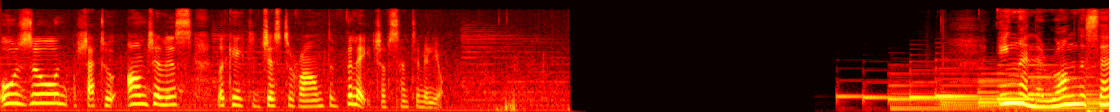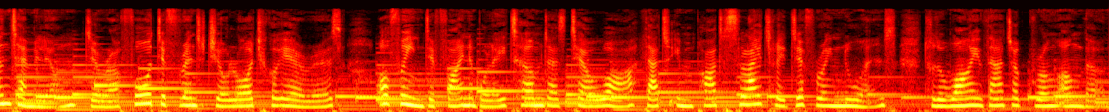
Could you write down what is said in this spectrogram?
Ausone, Chateau Angelus, located just around the village of Saint-Emilion. In and around Saint-Emilion, there are four different geological areas, often indefinably termed as terroir, that impart slightly differing nuance to the wines that are grown on them.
